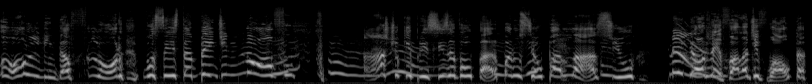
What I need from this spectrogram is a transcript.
Oh, linda flor, você está bem de novo! Acho que precisa voltar para o seu palácio. Melhor levá-la de volta.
